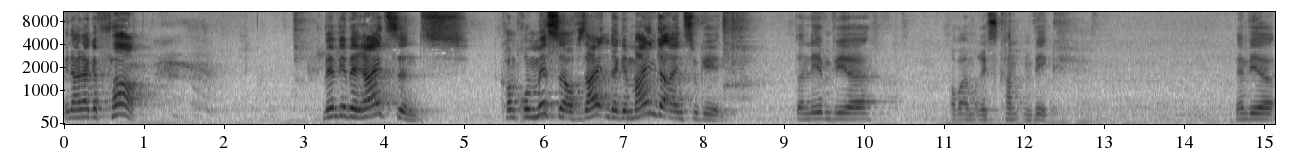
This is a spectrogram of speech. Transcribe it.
in einer Gefahr. Wenn wir bereit sind, Kompromisse auf Seiten der Gemeinde einzugehen, dann leben wir auf einem riskanten Weg. Wenn wir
